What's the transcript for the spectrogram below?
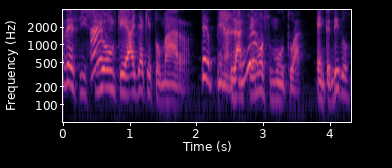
¿Ah? decisión que haya que tomar, Pero, pero, la hacemos mutua. ¿Entendido?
